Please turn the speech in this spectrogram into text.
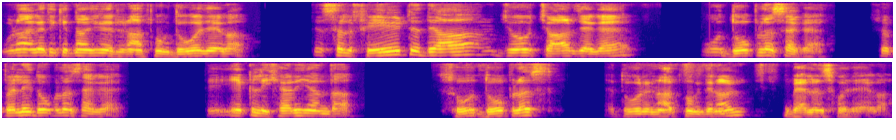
ਗੁਣਾ ਹੈਗਾ ਤੇ ਕਿੰਨਾ ਹੋ ਜਾਏਗਾ ਰਿਣਾਤਮਕ 2 ਹੋ ਜਾਏਗਾ ਤੇ ਸਲਫੇਟ ਦਾ ਜੋ ਚਾਰਜ ਹੈਗਾ, ਉਹ 2 ਪਲੱਸ ਹੈਗਾ। ਹੈ। ਸੋ ਪਹਿਲੇ 2 ਪਲੱਸ ਹੈਗਾ ਹੈ ਤੇ ਇੱਕ ਲਿਖਿਆ ਨਹੀਂ ਜਾਂਦਾ। ਸੋ 2 ਪਲੱਸ 2 ਰਿਣਾਤਮਕ ਦੇ ਨਾਲ ਬੈਲੈਂਸ ਹੋ ਜਾਏਗਾ।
